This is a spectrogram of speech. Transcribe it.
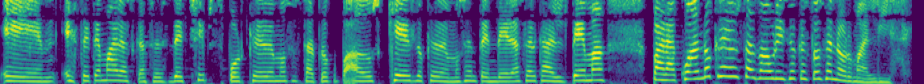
eh, este tema de la escasez de chips, por qué debemos estar preocupados, qué es lo que debemos entender acerca del tema. ¿Para cuándo cree usted, Mauricio, que esto se normalice?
